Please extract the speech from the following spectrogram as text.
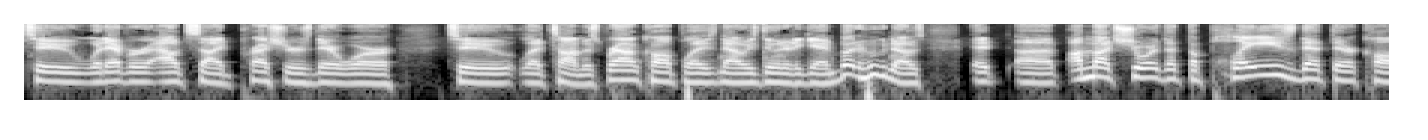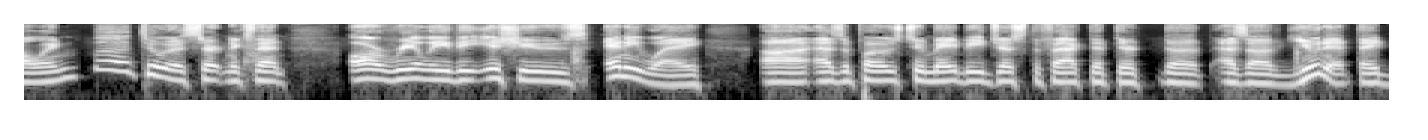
to whatever outside pressures there were to let Thomas Brown call plays. Now he's doing it again, but who knows? It. Uh, I'm not sure that the plays that they're calling, eh, to a certain extent, are really the issues anyway. Uh, as opposed to maybe just the fact that they're the as a unit they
